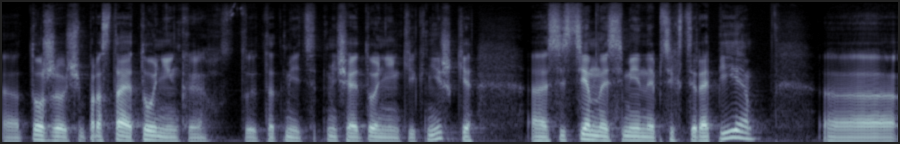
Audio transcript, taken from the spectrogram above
Э, тоже очень простая, тоненькая, стоит отметить, отмечая тоненькие книжки. Э, «Системная семейная психотерапия». Э,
